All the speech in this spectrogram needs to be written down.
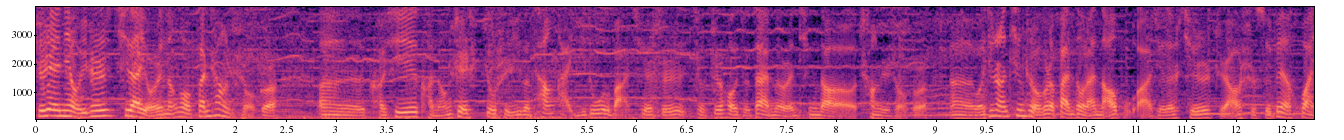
就这些年我一直期待有人能够翻唱这首歌。呃，可惜可能这就是一个沧海遗珠了吧。确实，就之后就再也没有人听到唱这首歌。呃，我经常听这首歌的伴奏来脑补啊，觉得其实只要是随便换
